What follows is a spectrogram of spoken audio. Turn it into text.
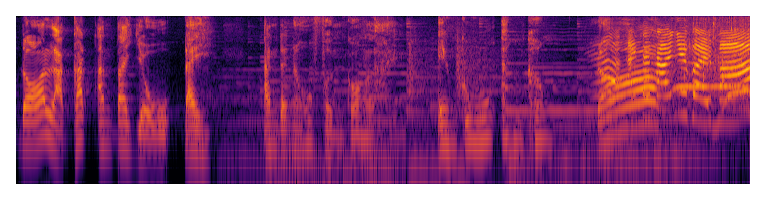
Đó là cách anh ta dụ. Đây, anh đã nấu phần còn lại. Em có muốn ăn không? Đó. Anh ta nói như vậy mà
